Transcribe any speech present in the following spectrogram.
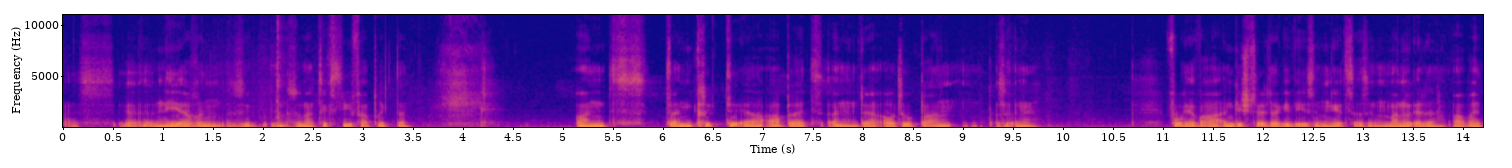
als äh, Näherin, also in so einer Textilfabrik da. Und dann kriegte er Arbeit an der Autobahn, also eine, vorher war er Angestellter gewesen und jetzt also eine manuelle Arbeit.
